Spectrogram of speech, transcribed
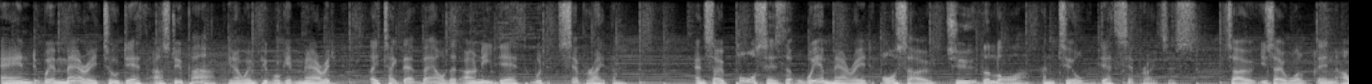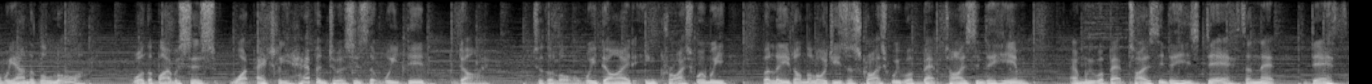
and we're married till death us do part. You know, when people get married, they take that vow that only death would separate them. And so Paul says that we're married also to the law until death separates us. So you say, well, then are we under the law? Well, the Bible says what actually happened to us is that we did die to the law. We died in Christ. When we believed on the Lord Jesus Christ, we were baptized into Him and we were baptized into His death. And that death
